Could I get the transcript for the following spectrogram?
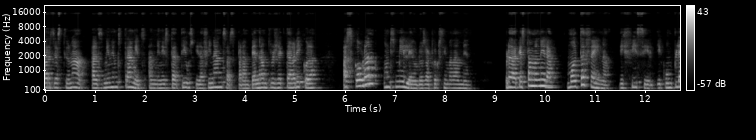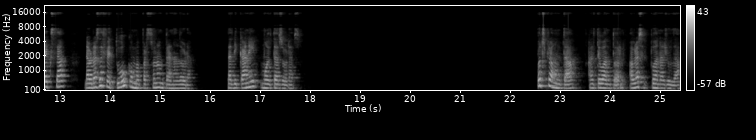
Per gestionar els mínims tràmits administratius i de finances per emprendre un projecte agrícola es cobren uns 1.000 euros aproximadament, però d'aquesta manera molta feina difícil i complexa l'hauràs de fer tu com a persona emprenedora, dedicant-hi moltes hores. Pots preguntar al teu entorn a veure si et poden ajudar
